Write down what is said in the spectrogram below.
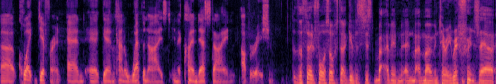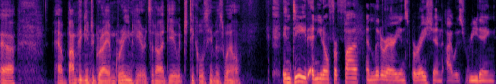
uh, quite different and again kind of weaponized in a clandestine operation. The third force also gives us just I mean a momentary reference our, our our bumping into Graham Greene here. It's an idea which tickles him as well. Indeed. And, you know, for fun and literary inspiration, I was reading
